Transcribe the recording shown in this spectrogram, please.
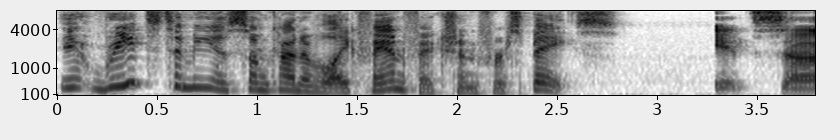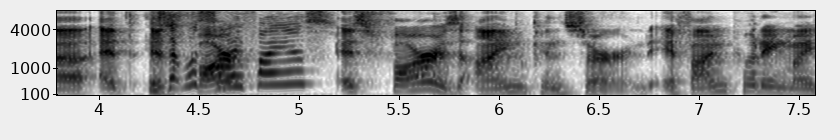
It reads to me as some kind of like fan fiction for space. It's uh, as, Is as that what far sci-fi is? as far as I'm concerned, if I'm putting my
